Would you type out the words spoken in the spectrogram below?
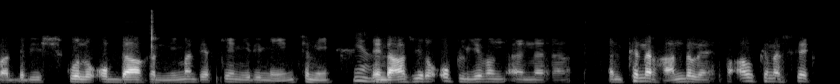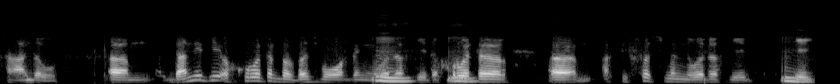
wat by die skole opdaag en niemand herken hierdie mense nie. Ja. En daar's weer 'n oplewing in uh, in kinderhandel en veral kindersekshandel. Ehm um, dan het jy 'n groter bewuswording nodig, mm. jy het 'n groter ehm um, aktivisme nodig, jy mm. jy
